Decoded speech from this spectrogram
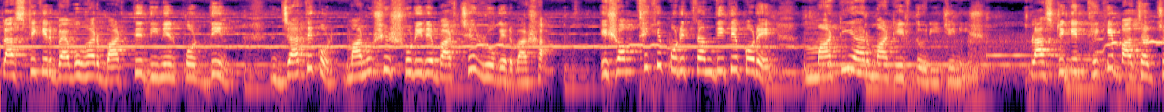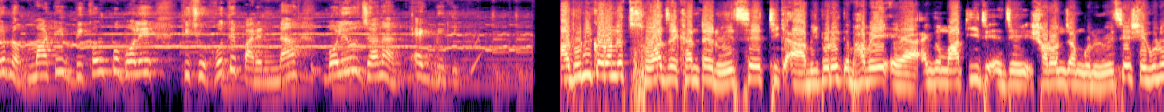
প্লাস্টিকের ব্যবহার বাড়তে দিনের পর দিন যাতে করে মানুষের শরীরে বাড়ছে রোগের বাসা। এসব থেকে পরিত্রাণ দিতে পারে মাটি আর মাটির তৈরি জিনিস। প্লাস্টিকের থেকে বাঁচার জন্য মাটির বিকল্প বলে কিছু হতে পারেন না বলেও জানান এক দিদি। আধুনিকরণের ছোঁয়া যেখানটায় রয়েছে, ঠিক বিপরীত ভাবে একদম মাটির যে সরঞ্জামগুলো রয়েছে, সেগুলো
